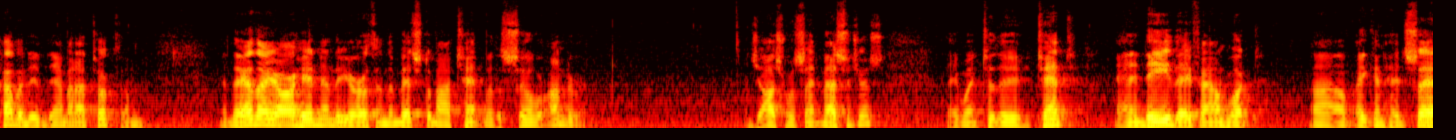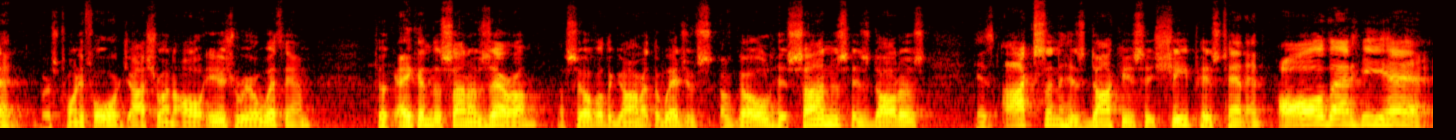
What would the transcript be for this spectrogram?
coveted them, and I took them. And there they are, hidden in the earth in the midst of my tent with the silver under it. Joshua sent messengers. They went to the tent, and indeed they found what um, Achan had said. Verse 24 Joshua and all Israel with him took Achan the son of Zerah, the silver, the garment, the wedge of, of gold, his sons, his daughters, his oxen, his donkeys, his sheep, his tent, and all that he had.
